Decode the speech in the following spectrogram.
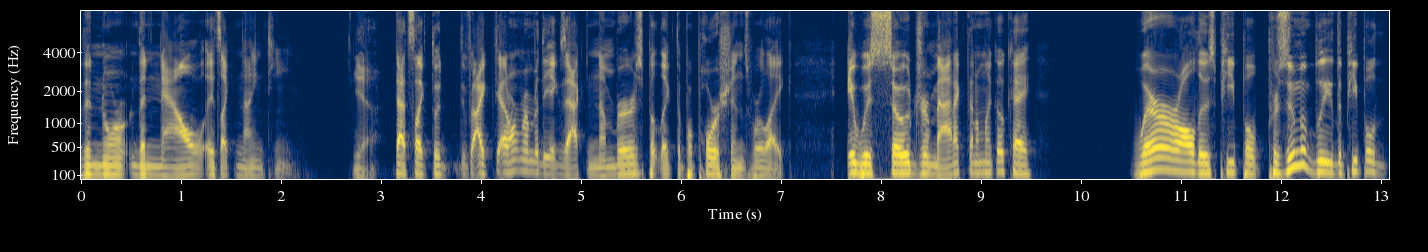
The nor the now it's like 19 Yeah. that's like the I, I don't remember the exact numbers but like the proportions were like it was so dramatic that i'm like okay where are all those people presumably the people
